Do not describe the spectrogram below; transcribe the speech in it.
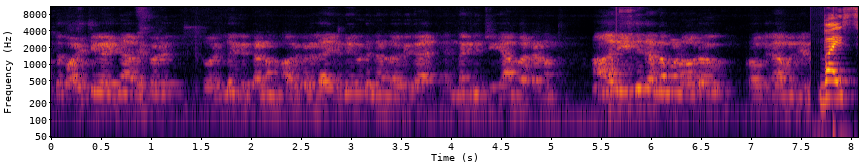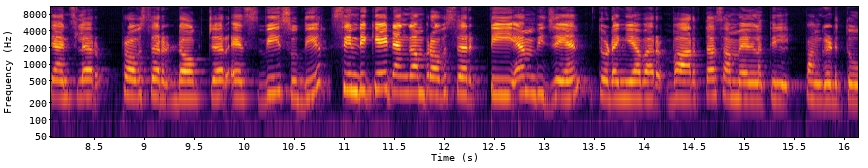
ഇത് പഠിച്ചു കഴിഞ്ഞാൽ അവർക്കൊരു തൊഴിൽ കിട്ടണം അവർക്കൊരു ലൈവ്ലിഹുഡ് എന്നുള്ള ഒരു എന്തെങ്കിലും ചെയ്യാൻ പറ്റണം. ആ രീതിയിലാണ് നമ്മൾ ഓരോ പ്രോഗ്രാമും ചെയ്യുന്നത്. Vice chancellor professor doctor S V Sudheer syndicate അംഗം പ്രൊഫസർ ടി എം വിജയൻ തുടങ്ങിയവർ വാർത്താ സമ്മേളനത്തിൽ പങ്കെടുത്തു.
